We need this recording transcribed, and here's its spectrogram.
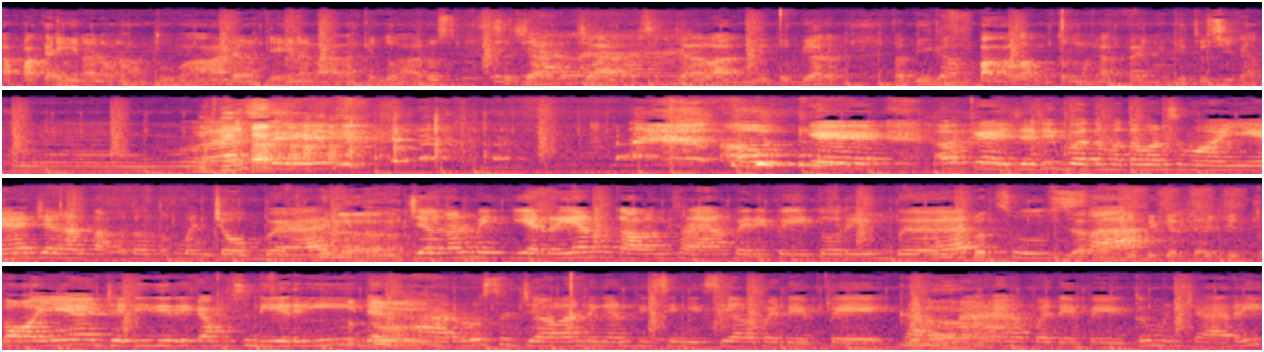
apa keinginan orang tua dengan keinginan anak itu harus sejalan. sejajar sejalan gitu biar lebih gampang lah untuk menggapainya gitu sih kata hmm, Oke, oke. Jadi buat teman-teman semuanya jangan takut untuk mencoba Bener. gitu. Jangan mikirin kalau misalnya LPDP itu ribet, ribet susah. gitu. Pokoknya jadi diri kamu sendiri Betul. dan harus sejalan dengan visi misi LPDP karena LPDP itu mencari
